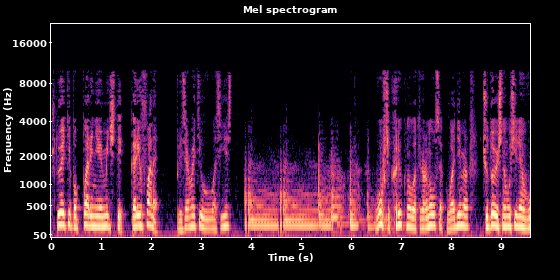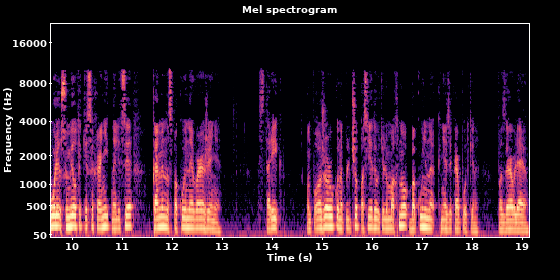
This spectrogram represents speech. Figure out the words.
что я типа парень ее мечты. Карифаны, презервативы у вас есть? Вовчик хрюкнул, отвернулся. Владимир чудовищным усилием воли сумел таки сохранить на лице каменно-спокойное выражение. Старик. Он положил руку на плечо последователю Махно, Бакунина, князя Кропоткина. Поздравляю.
